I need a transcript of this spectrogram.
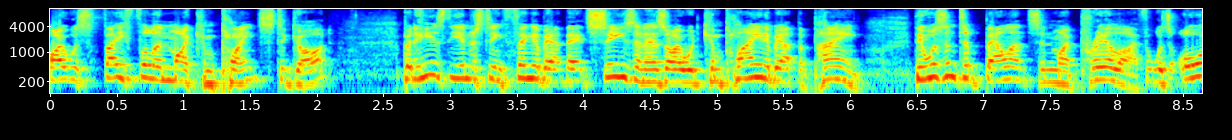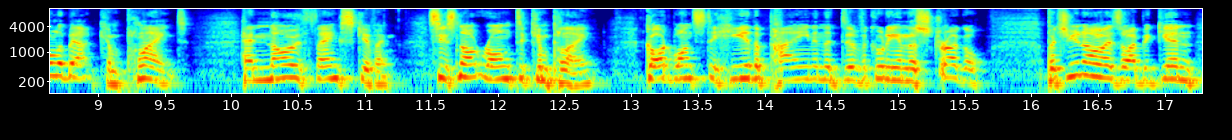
I was faithful in my complaints to God. But here's the interesting thing about that season as I would complain about the pain. There wasn't a balance in my prayer life. It was all about complaint and no thanksgiving. See, it's not wrong to complain. God wants to hear the pain and the difficulty and the struggle. But you know, as I begin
